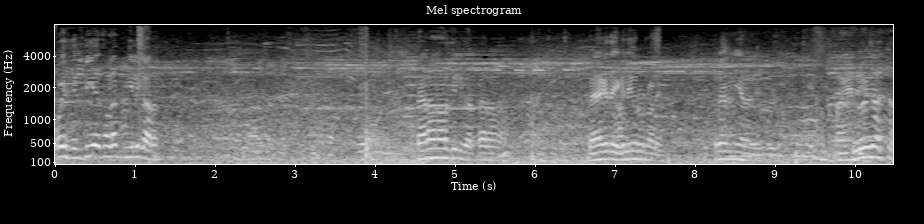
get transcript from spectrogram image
ਓਏ ਹਿੰਦੀ ਹੈ ਸਾਲਾ ਫੀਲ ਕਰ ਪੈਰਾਂ ਨਾਲ ਫੀਲ ਕਰ ਪੈਰਾਂ ਨਾਲ ਬੈਗ ਦੇਖ ਲਈ ਉਹ ਨਾਲੇ ਉਤਰਿਆ ਵੀ ਨਹੀਂ ਆ ਰਿਹਾ ਚਲੋ ਜੀ ਚਾਚਾ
